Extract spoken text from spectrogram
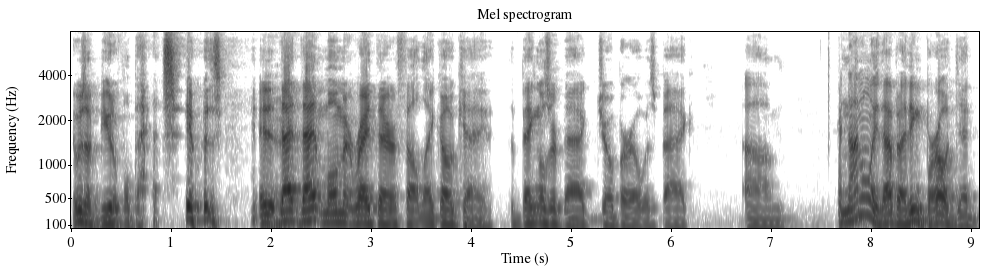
it was a beautiful pass. It was it, that that moment right there felt like okay, the Bengals are back. Joe Burrow is back, um, and not only that, but I think Burrow did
